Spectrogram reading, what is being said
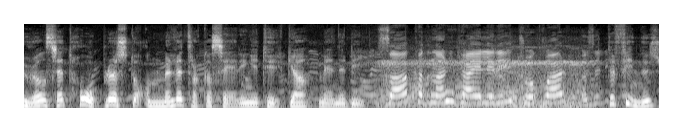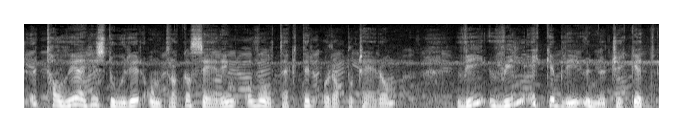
uansett håpløst å anmelde trakassering i Tyrkia, mener de. Det finnes utallige historier om trakassering og voldtekter å rapportere om. Vi vil ikke bli undertrykket,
